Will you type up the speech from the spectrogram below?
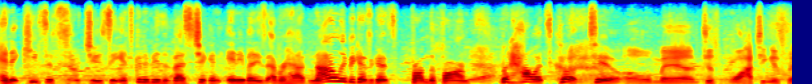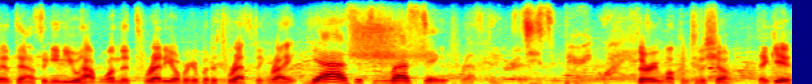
and it keeps it so juicy. It's going to be the best chicken anybody's ever had. Not only because it gets from the farm, but how it's cooked too. Oh man, just watching is fantastic, and you have one that's ready over here, but it's resting, right? Yes, it's resting. It's resting. She's very quiet. Zuri, welcome to the show. Thank you.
